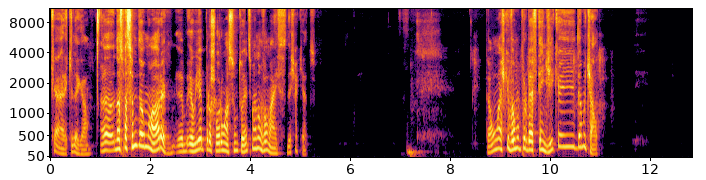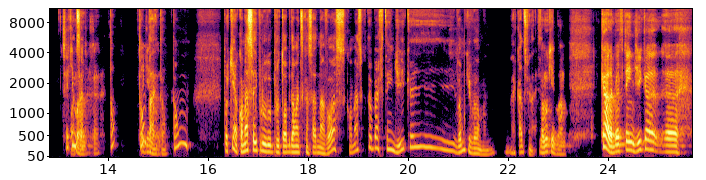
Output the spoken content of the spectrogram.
Cara, que legal. Uh, nós passamos da uma hora. Eu, eu, ia propor um assunto antes, mas não vou mais. Deixa quieto. Então, acho que vamos pro BFT Indica e damos tchau. Você que Pode manda, ser? cara. Então, então tá, manda. então. Então, Toquinha, começa aí pro, pro Toby dar uma descansada na voz. Começa com o teu BFT Indica e vamos que vamos. Recados finais. Vamos que vamos. Cara, BFT Indica uh,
